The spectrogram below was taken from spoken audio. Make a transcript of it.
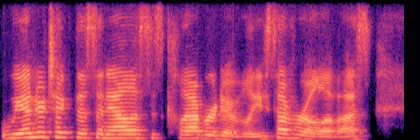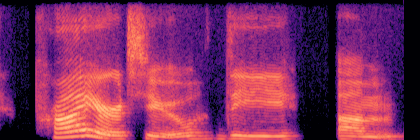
we undertook this analysis collaboratively, several of us, prior to the um,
